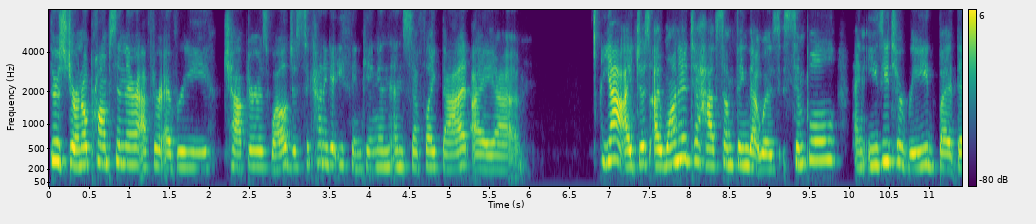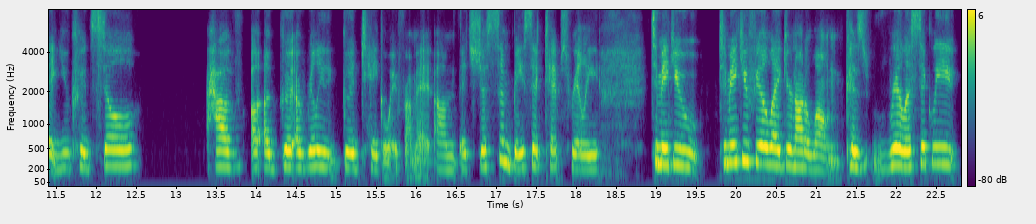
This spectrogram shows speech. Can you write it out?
there's journal prompts in there after every chapter as well just to kind of get you thinking and, and stuff like that i uh, yeah i just i wanted to have something that was simple and easy to read but that you could still have a, a good, a really good takeaway from it. Um, it's just some basic tips, really, to make you to make you feel like you're not alone. Because realistically,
